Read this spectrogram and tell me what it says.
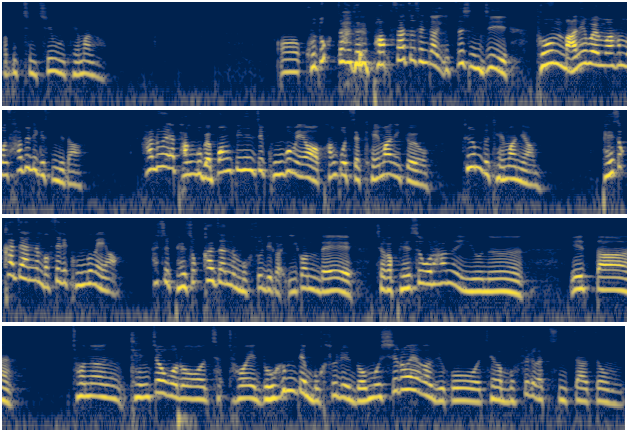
아 미친 질문 개 많아. 어, 구독자들 밥 사줄 생각 있으신지 돈 많이 벌면 한번 사드리겠습니다. 하루에 방구 몇 번 끼는지 궁금해요. 방구 진짜 개 많이 껴요. 트림도 개 많이 함. 배속하지 않는 목소리 궁금해요. 사실 배속하지 않는 목소리가 이건데 제가 배속을 하는 이유는 일단 저는 개인적으로 저, 저의 녹음된 목소리를 너무 싫어해가지고 제가 목소리가 진짜 좀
